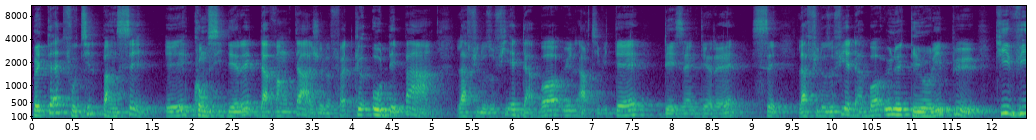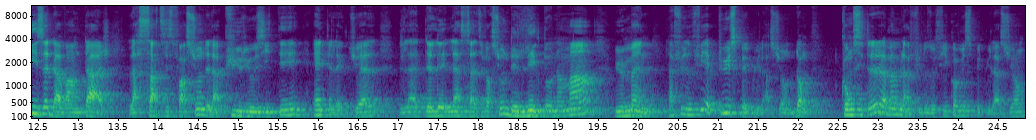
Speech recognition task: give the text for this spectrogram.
peut-être faut-il penser et considérer davantage le fait qu'au départ, la philosophie est d'abord une activité désintéressée. La philosophie est d'abord une théorie pure qui vise davantage la satisfaction de la curiosité intellectuelle, la, la satisfaction de l'étonnement humain. La philosophie est pure spéculation. Donc, Considérer même la philosophie comme une spéculation,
